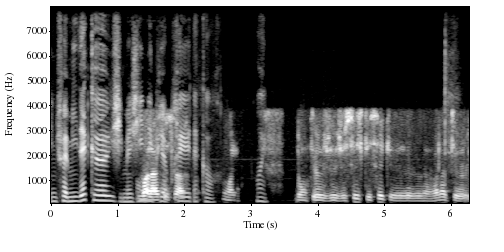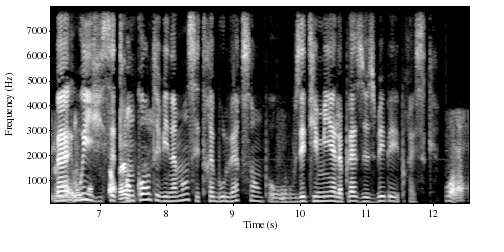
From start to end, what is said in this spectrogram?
une famille d'accueil, j'imagine. Voilà, et puis après, d'accord. Voilà. Oui. Donc euh, je, je sais ce que c'est que euh, voilà que. le Bah, oui, cette rencontre, évidemment, c'est très bouleversant pour vous. Vous étiez mis à la place de ce bébé presque. Voilà.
